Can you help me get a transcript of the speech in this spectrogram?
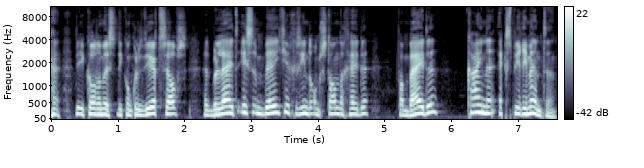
De Economist die concludeert zelfs: het beleid is een beetje, gezien de omstandigheden van beide, keine experimenten.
